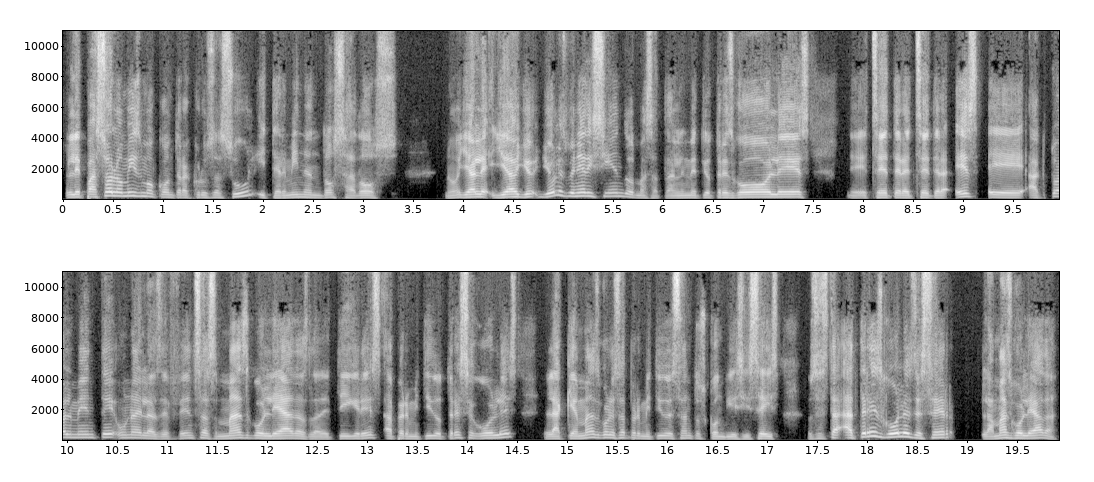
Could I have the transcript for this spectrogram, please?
Le pasó lo mismo contra Cruz Azul y terminan 2 a 2. ¿no? Ya, le, ya yo, yo les venía diciendo, Mazatlán le metió tres goles, etcétera, etcétera. Es eh, actualmente una de las defensas más goleadas, la de Tigres, ha permitido 13 goles, la que más goles ha permitido es Santos con 16. O sea, está a tres goles de ser la más goleada.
